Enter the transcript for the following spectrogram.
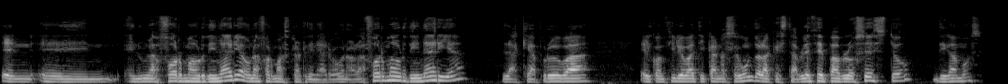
en, en, una forma ordinaria o una forma extraordinaria? Bueno, la forma ordinaria, la que aprueba el Concilio Vaticano II, la que establece Pablo VI, digamos,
